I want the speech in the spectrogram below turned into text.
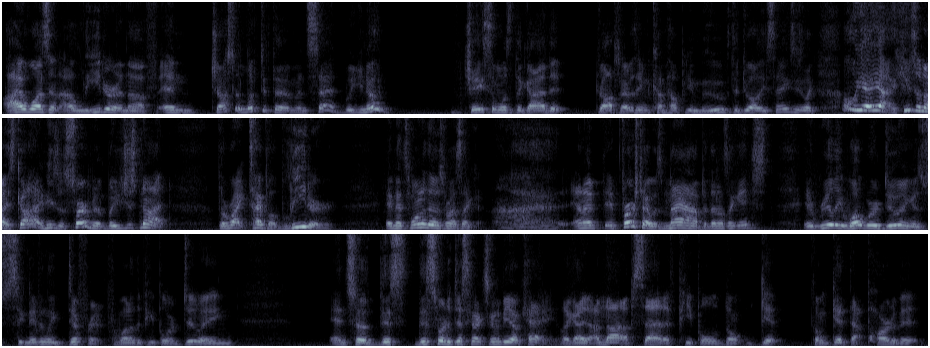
I wasn't a leader enough. And Justin looked at them and said, Well, you know, Jason was the guy that drops everything to come help you move, to do all these things. He's like, Oh, yeah, yeah, he's a nice guy and he's a servant, but he's just not the right type of leader. And it's one of those where I was like, ah. and I, at first I was mad, but then I was like, it just, it really, what we're doing is significantly different from what other people are doing. And so this, this sort of disconnect is going to be okay. Like I, I'm not upset if people don't get, don't get that part of it.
